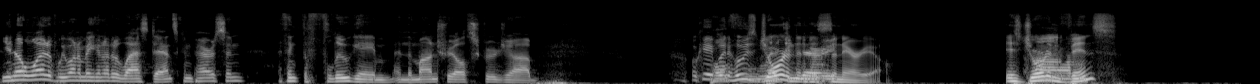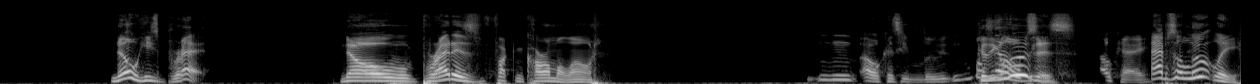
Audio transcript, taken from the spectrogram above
You know what? If we want to make another Last Dance comparison, I think the flu game and the Montreal Screwjob. Okay, but who's Jordan legendary... in this scenario? Is Jordan um, Vince? No, he's Bret. No, Bret is fucking Karl Malone. Mm, oh, because he loses. Because well, no, he loses. Okay. Absolutely.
